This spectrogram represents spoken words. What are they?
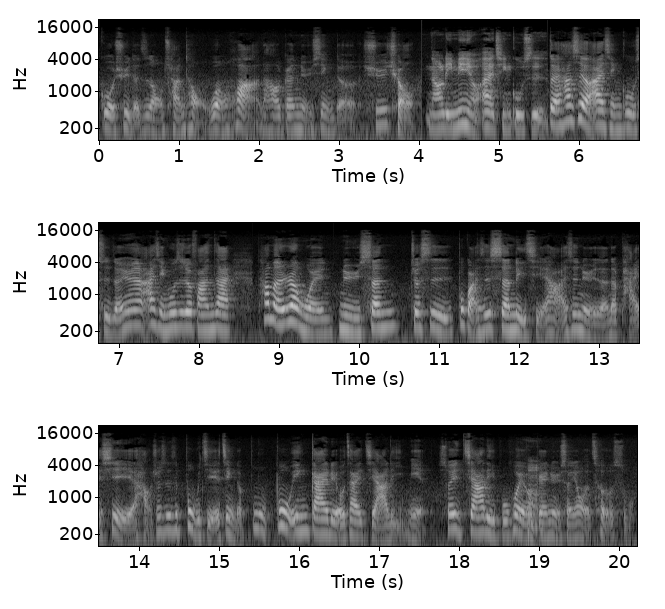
过去的这种传统文化，然后跟女性的需求。然后里面有爱情故事，对，它是有爱情故事的。因为爱情故事就发生在他们认为女生就是不管是生理期也好，还是女人的排泄也好，就是是不洁净的，不不应该留在家里面，所以家里不会有给女生用的厕所。嗯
